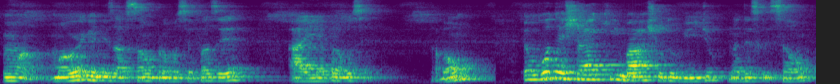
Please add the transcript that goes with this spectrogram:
uma, uma organização para você fazer, aí é para você, tá bom? Eu vou deixar aqui embaixo do vídeo, na descrição,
